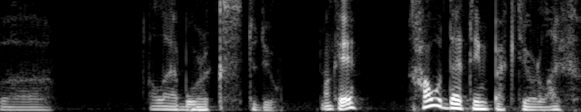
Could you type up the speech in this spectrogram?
uh, lab works to do. Okay. How would that impact your life?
